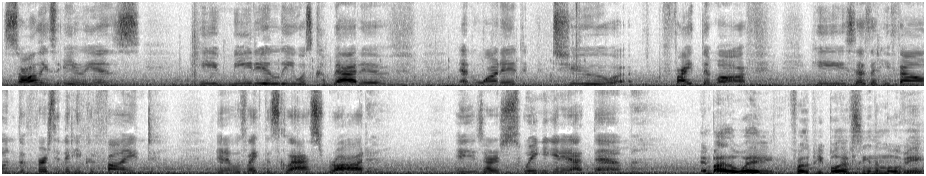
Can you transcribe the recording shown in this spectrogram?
saw these aliens, he immediately was combative and wanted to fight them off. He says that he found the first thing that he could find, and it was like this glass rod, and he started swinging it at them. And by the way, for the people that have seen the movie,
